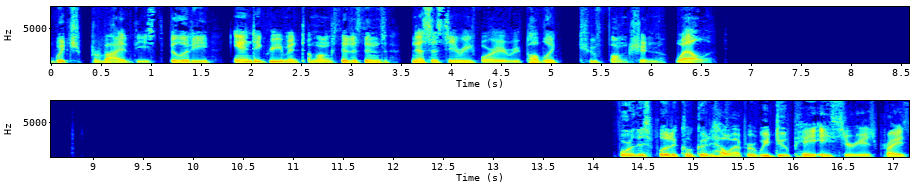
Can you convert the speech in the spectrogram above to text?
which provide the stability and agreement among citizens necessary for a republic to function well. For this political good, however, we do pay a serious price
